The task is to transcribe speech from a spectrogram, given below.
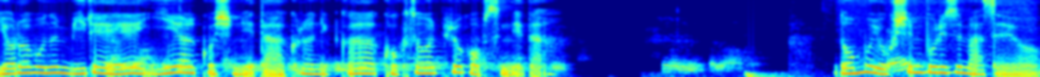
여러분은 미래에 이해할 것입니다. 그러니까 걱정할 필요가 없습니다. 너무 욕심 부리지 마세요.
